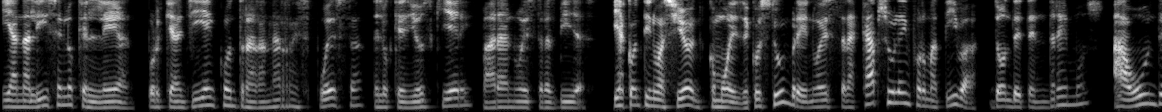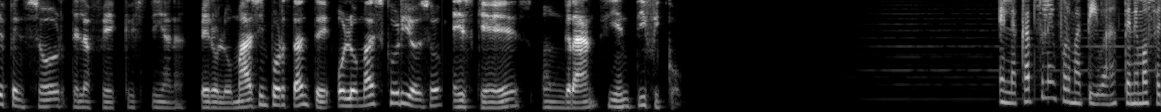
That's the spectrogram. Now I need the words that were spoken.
y analicen lo que lean, porque allí encontrarán la respuesta de lo que Dios quiere para nuestras vidas. Y a continuación, como es de costumbre, nuestra cápsula informativa, donde tendremos a un defensor de la fe cristiana. Pero lo más importante o lo más curioso es que es un gran científico. En la cápsula informativa tenemos a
